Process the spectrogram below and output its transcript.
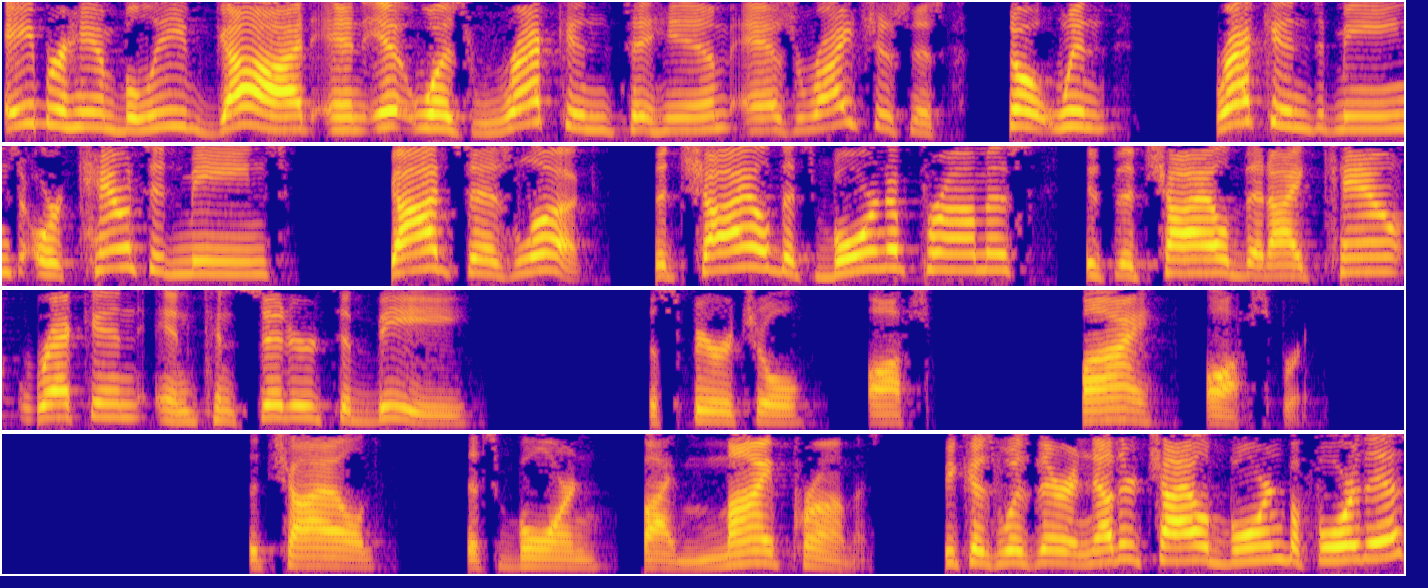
Abraham believed God and it was reckoned to him as righteousness. So when reckoned means or counted means God says, look, the child that's born of promise is the child that I count, reckon, and consider to be the spiritual offspring. My offspring. The child that's born by my promise. Because was there another child born before this?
